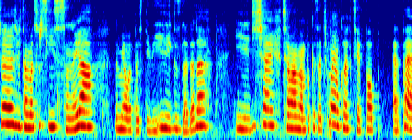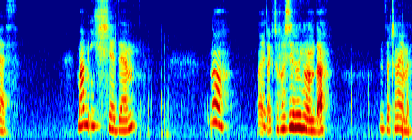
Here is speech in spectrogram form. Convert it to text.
Cześć, witam Was wszystkich, z strony ja, Damian LPS TV X, DDD i dzisiaj chciałam Wam pokazać moją kolekcję pop LPS. Mam ich 7. No, no i tak to właśnie wygląda. Więc zaczynajmy.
